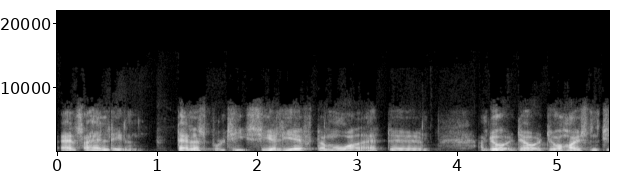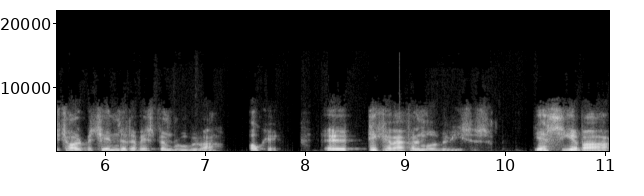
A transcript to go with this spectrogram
Altså halvdelen. Dallas politi siger lige efter mordet, at øh, det, var, det, var, det var højst de 12 betjente, der vidste, hvem Ruby var. Okay. Øh, det kan i hvert fald modbevises. Jeg siger bare,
